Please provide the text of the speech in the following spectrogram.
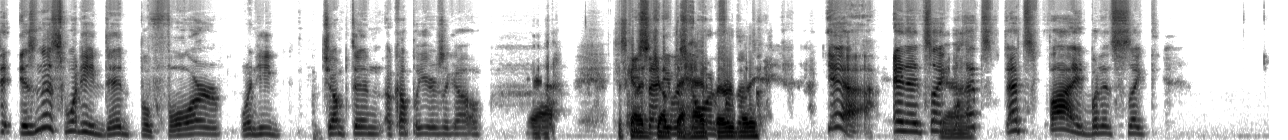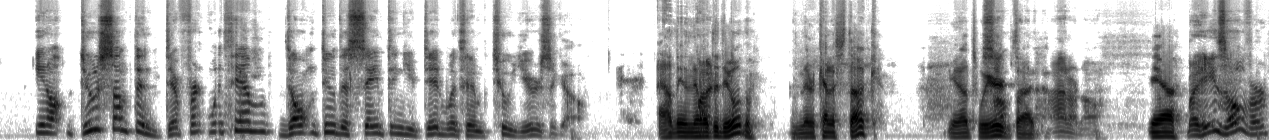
did, isn't this what he did before when he jumped in a couple years ago? Yeah, just kind of jumped ahead everybody. The, yeah, and it's like, yeah. well, that's that's fine, but it's like, you know, do something different with him. Don't do the same thing you did with him two years ago. I don't even know but, what to do with them. And they're kind of stuck. You know, it's weird, but I don't know. Yeah, but he's over.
